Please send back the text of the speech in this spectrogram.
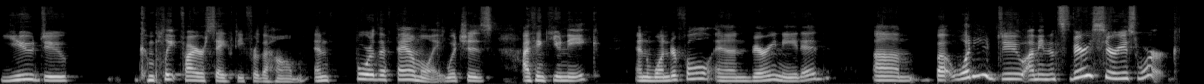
You do complete fire safety for the home and for the family, which is, I think, unique and wonderful and very needed. Um, but what do you do? I mean, it's very serious work.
